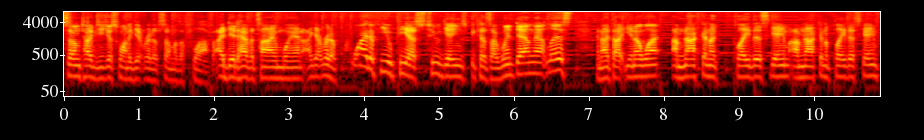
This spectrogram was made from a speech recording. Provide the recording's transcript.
Sometimes you just want to get rid of some of the fluff. I did have a time when I got rid of quite a few PS2 games because I went down that list and I thought, you know what? I'm not going to play this game. I'm not going to play this game.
